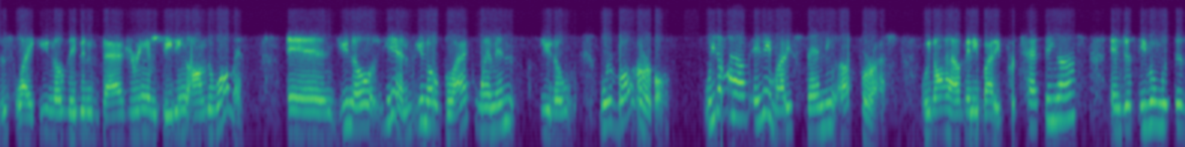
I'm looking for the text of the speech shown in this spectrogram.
it's like you know they've been badgering and beating on the woman, and you know, again, you know, black women, you know, we're vulnerable. We don't have anybody standing up for us. We don't have anybody protecting us, and just even with this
